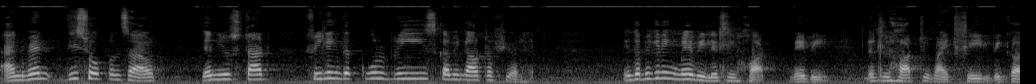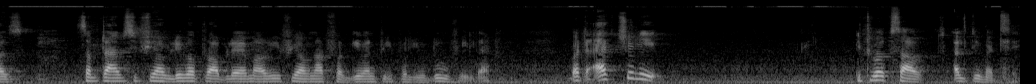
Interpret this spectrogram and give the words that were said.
And when this opens out, then you start feeling the cool breeze coming out of your head. In the beginning, maybe little hot, maybe little hot you might feel because sometimes if you have liver problem or if you have not forgiven people, you do feel that. But actually, it works out ultimately.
